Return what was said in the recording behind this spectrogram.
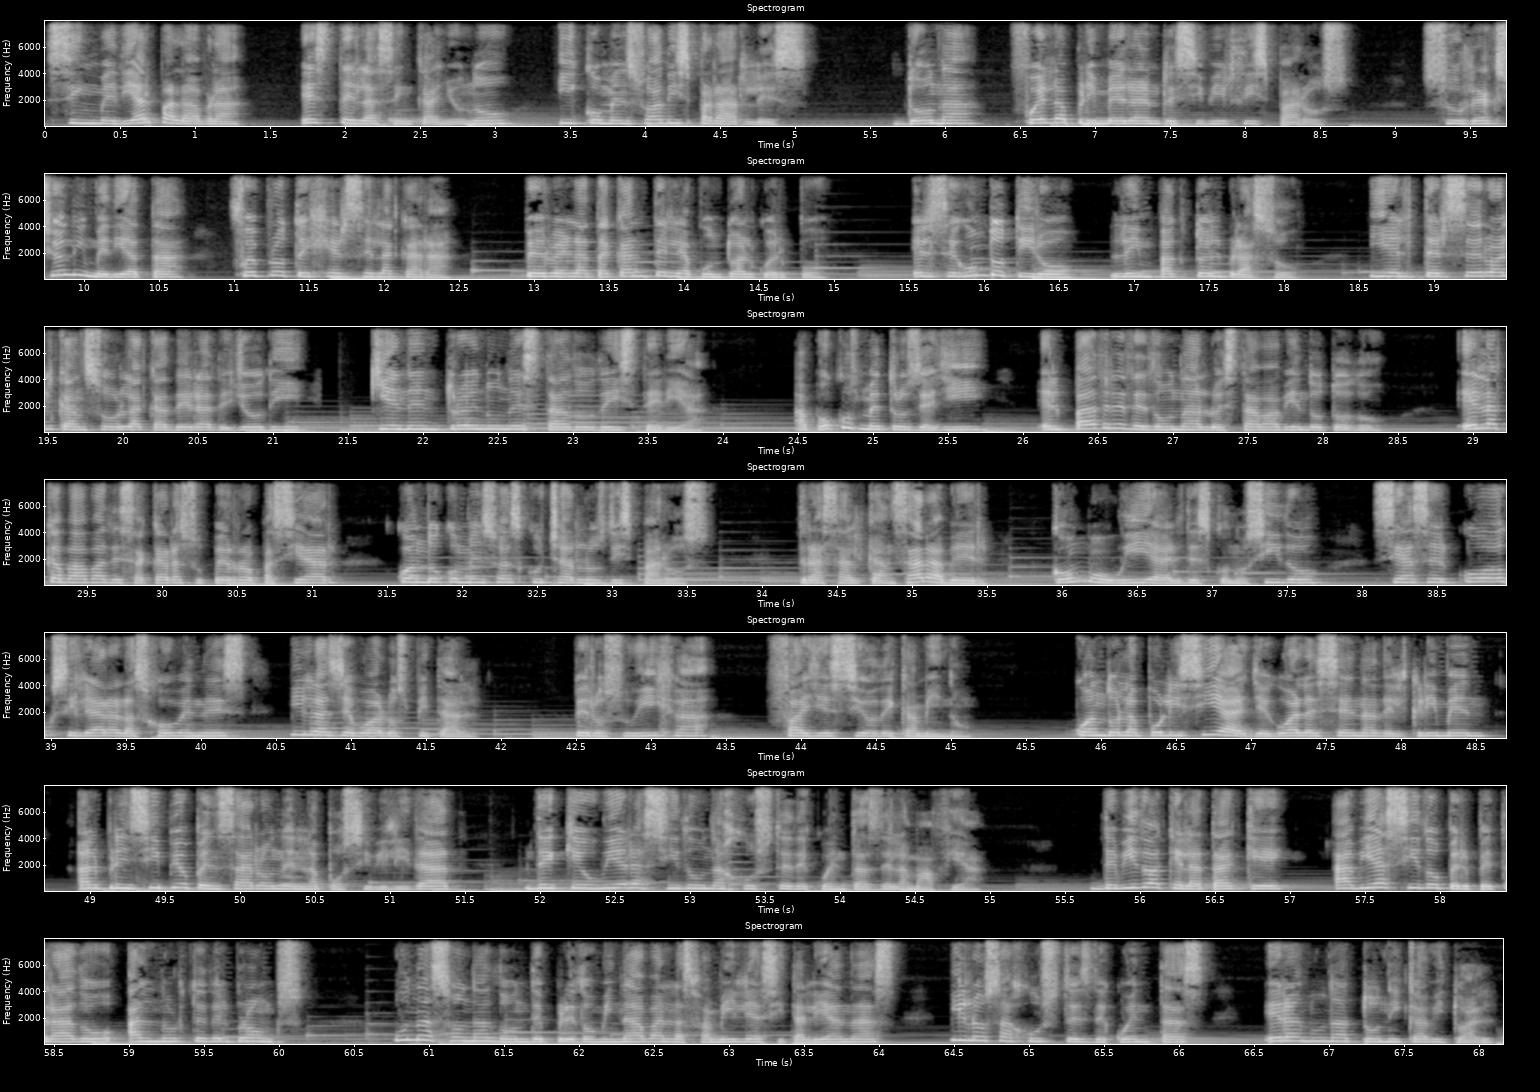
Sin mediar palabra, éste las encañonó y comenzó a dispararles. Donna fue la primera en recibir disparos. Su reacción inmediata fue protegerse la cara, pero el atacante le apuntó al cuerpo. El segundo tiro le impactó el brazo y el tercero alcanzó la cadera de Jody, quien entró en un estado de histeria. A pocos metros de allí, el padre de Donna lo estaba viendo todo. Él acababa de sacar a su perro a pasear cuando comenzó a escuchar los disparos. Tras alcanzar a ver cómo huía el desconocido, se acercó a auxiliar a las jóvenes y las llevó al hospital, pero su hija falleció de camino. Cuando la policía llegó a la escena del crimen, al principio pensaron en la posibilidad de que hubiera sido un ajuste de cuentas de la mafia, debido a que el ataque había sido perpetrado al norte del Bronx, una zona donde predominaban las familias italianas y los ajustes de cuentas eran una tónica habitual.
